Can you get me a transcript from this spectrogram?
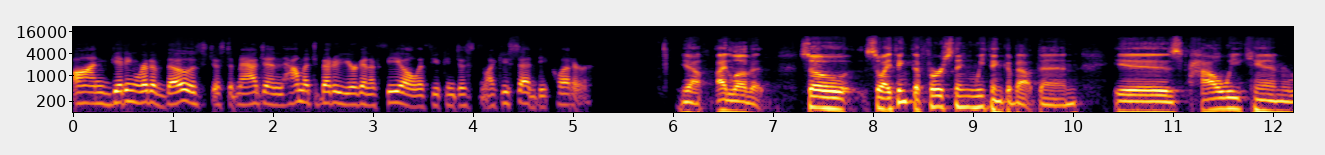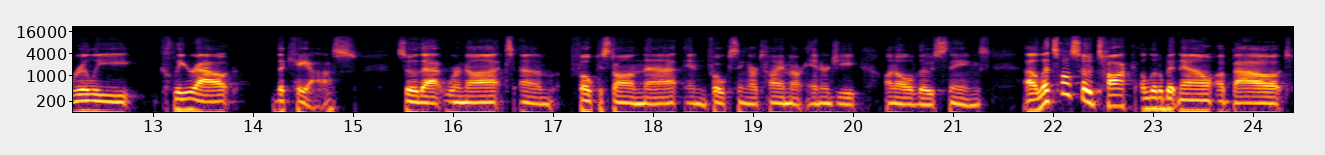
on getting rid of those. Just imagine how much better you're going to feel if you can just like you said declutter. Yeah i love it. So so i think the first thing we think about then is how we can really clear out the chaos so that we're not um, focused on that and focusing our time our energy on all of those things uh, let's also talk a little bit now about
